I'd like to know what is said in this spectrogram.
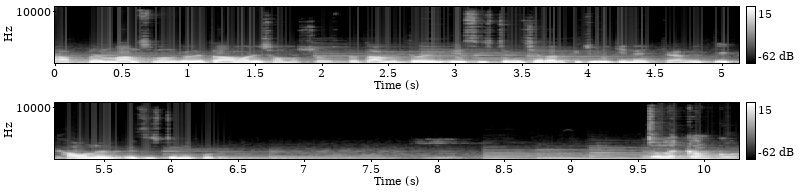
আপনার মান সম্মান গেলে তো আমারই সমস্যা উস্তাদ আমি তো এই অ্যাসিস্ট্যান্ট ছাড়া আর কিছু হিকি নাই আমি এই খাওয়ানোর অ্যাসিস্ট্যান্টই করি তাহলে এক কাম কর।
